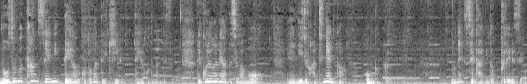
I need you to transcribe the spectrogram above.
望む感性に出会うことができるっていうことなんです。でこれはね私はもう、え、28年間音楽のね世界にどっぷりですよ、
